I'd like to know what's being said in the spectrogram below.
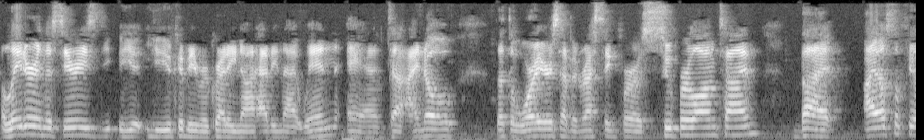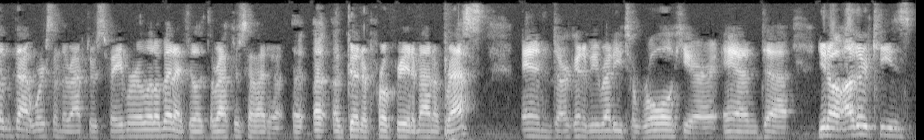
later in the series you, you could be regretting not having that win. And uh, I know that the Warriors have been resting for a super long time, but I also feel that that works in the Raptors' favor a little bit. I feel like the Raptors have had a, a, a good, appropriate amount of rest and are going to be ready to roll here. And uh, you know, other keys,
